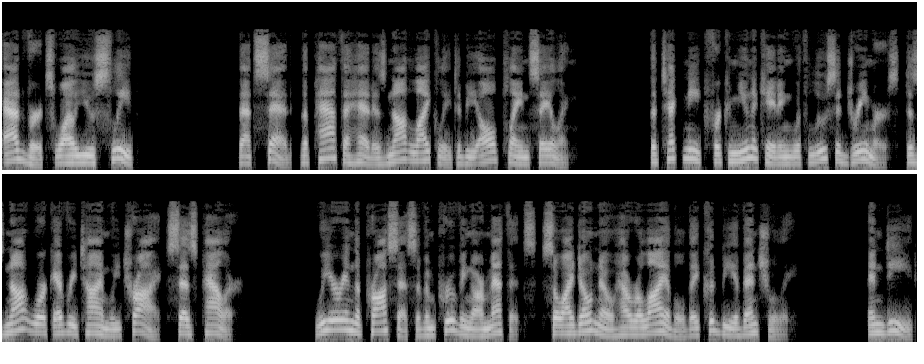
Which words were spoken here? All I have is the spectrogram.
Adverts while you sleep. That said, the path ahead is not likely to be all plain sailing. The technique for communicating with lucid dreamers does not work every time we try, says Paller. We are in the process of improving our methods, so I don't know how reliable they could be eventually. Indeed,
